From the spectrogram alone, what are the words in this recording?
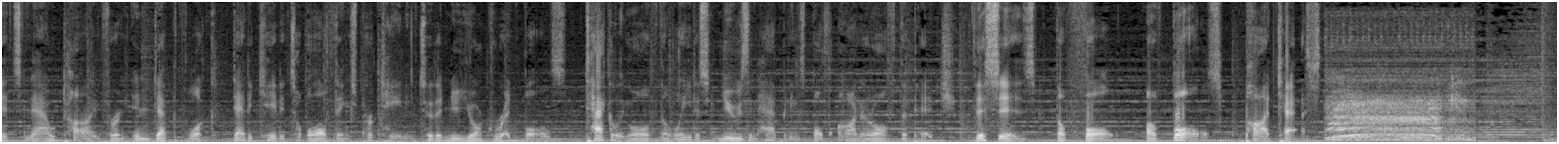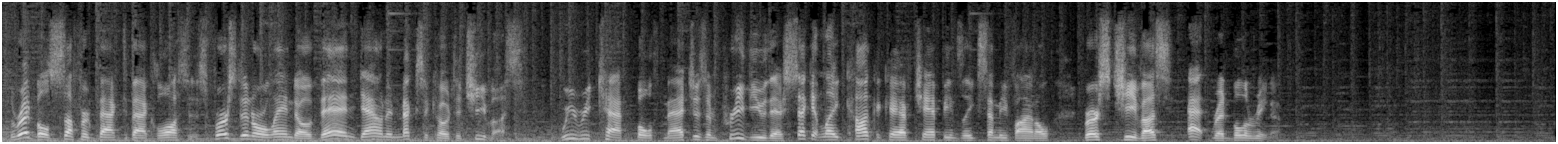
It's now time for an in depth look dedicated to all things pertaining to the New York Red Bulls, tackling all of the latest news and happenings both on and off the pitch. This is the Full of Bulls podcast. The Red Bulls suffered back to back losses, first in Orlando, then down in Mexico to Chivas. We recap both matches and preview their second leg CONCACAF Champions League semifinal versus Chivas at Red Bull Arena.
